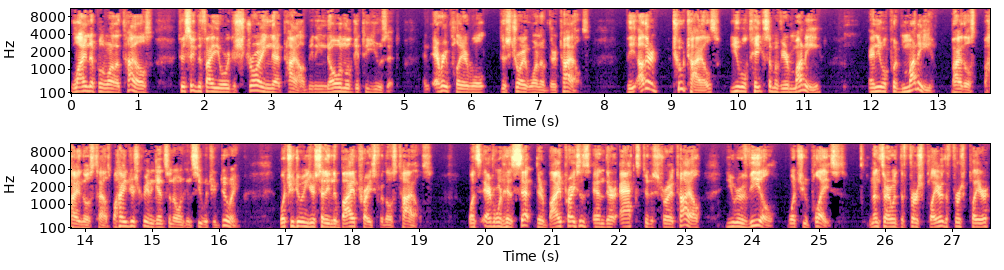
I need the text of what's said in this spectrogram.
lined up with one of the tiles to signify you are destroying that tile, meaning no one will get to use it, and every player will destroy one of their tiles. The other two tiles, you will take some of your money, and you will put money behind those behind those tiles, behind your screen again, so no one can see what you're doing. What you're doing, you're setting the buy price for those tiles. Once everyone has set their buy prices and their axe to destroy a tile, you reveal what you place. And then starting with the first player, the first player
